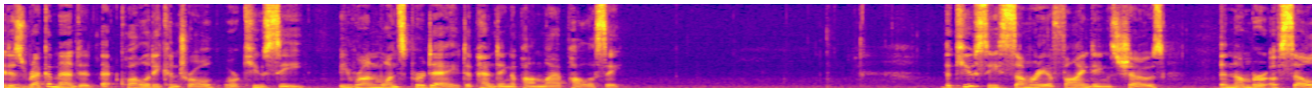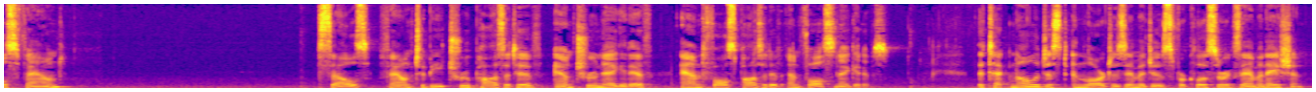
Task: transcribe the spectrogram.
It is recommended that quality control, or QC, be run once per day depending upon lab policy. The QC summary of findings shows the number of cells found, cells found to be true positive and true negative, and false positive and false negatives. The technologist enlarges images for closer examination.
